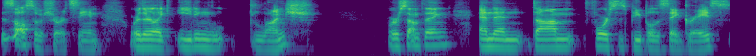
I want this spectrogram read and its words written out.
This is also a short scene where they're like eating lunch or something, and then Dom forces people to say grace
